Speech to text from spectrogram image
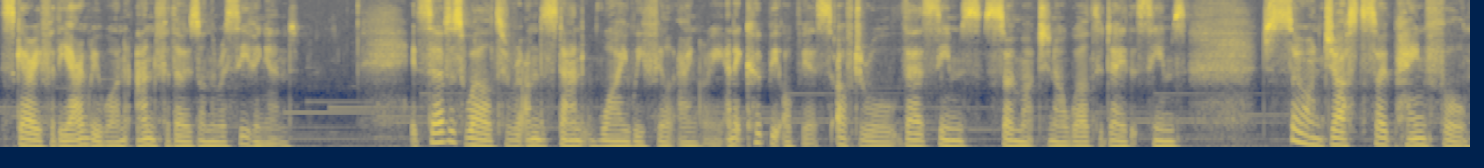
scary for the angry one and for those on the receiving end. It serves us well to understand why we feel angry, and it could be obvious. After all, there seems so much in our world today that seems so unjust, so painful,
